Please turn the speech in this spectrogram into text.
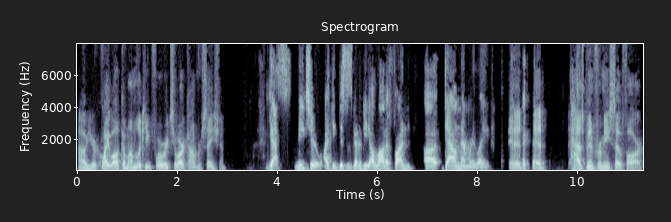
Oh, you're quite welcome. I'm looking forward to our conversation. Yes, me too. I think this is going to be a lot of fun uh, down memory lane. it, it has been for me so far.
